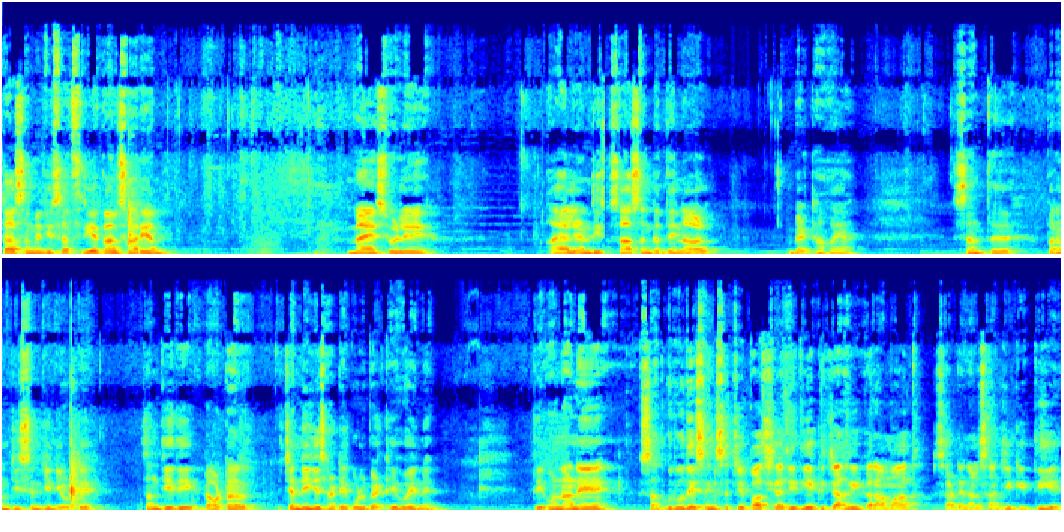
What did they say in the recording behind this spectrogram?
ਸਾਧ ਸੰਗਤ ਜੀ, ਸਤਿ ਸ੍ਰੀ ਅਕਾਲ ਸਾਰਿਆਂ ਨੂੰ। ਮੈਂ ਇਸ ਵੇਲੇ ਆਇਰਲੈਂਡ ਦੀ ਸਾਧ ਸੰਗਤ ਦੇ ਨਾਲ ਬੈਠਾ ਹੋਇਆ। ਸੰਤ ਪਰਮਜੀਤ ਸਿੰਘ ਜੀ ਨਿਓਟੇ ਸੰਤ ਜੀ ਦੀ ਡਾਟਰ ਚੰਨੀ ਜੀ ਸਾਡੇ ਕੋਲ ਬੈਠੇ ਹੋਏ ਨੇ ਤੇ ਉਹਨਾਂ ਨੇ ਸਤਿਗੁਰੂ ਦੇ ਸਿੰਘ ਸੱਚੇ ਪਾਤਸ਼ਾਹ ਜੀ ਦੀ ਇੱਕ ਜ਼ਾਹਰੀ ਕਰਾਮਾਤ ਸਾਡੇ ਨਾਲ ਸਾਂਝੀ ਕੀਤੀ ਹੈ।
